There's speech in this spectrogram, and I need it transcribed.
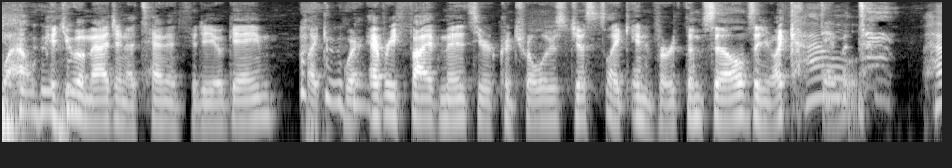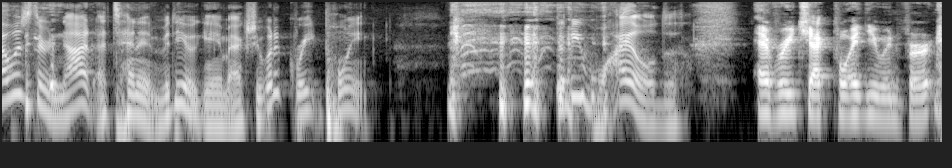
Wow, could you imagine a Tenet video game like where every five minutes your controllers just like invert themselves and you're like, God damn it. How is there not a Tenet video game? Actually, what a great point. It'd be wild. every checkpoint you invert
